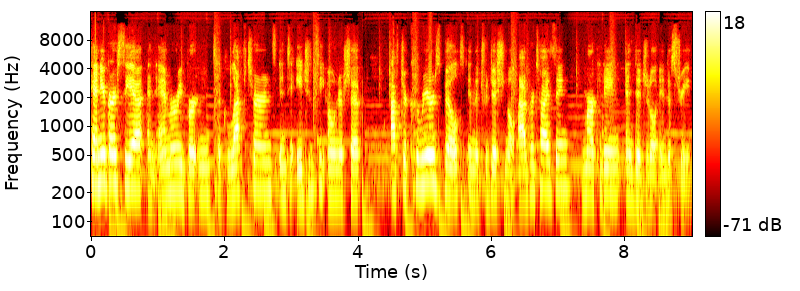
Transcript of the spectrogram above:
Tanya Garcia and Anne Marie Burton took left turns into agency ownership after careers built in the traditional advertising, marketing, and digital industry.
